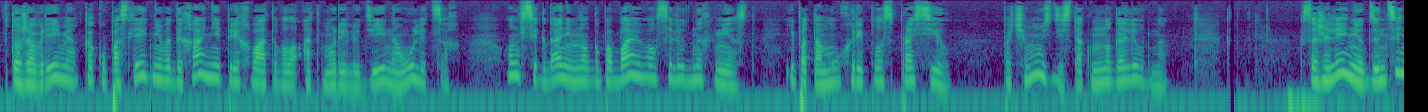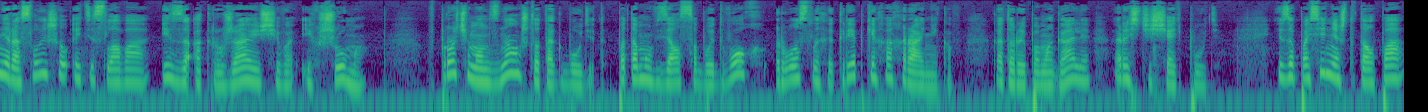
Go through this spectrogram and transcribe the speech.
в то же время, как у последнего дыхание перехватывало от моря людей на улицах. Он всегда немного побаивался людных мест и потому хрипло спросил, почему здесь так многолюдно. К сожалению, Дзинци не расслышал эти слова из-за окружающего их шума. Впрочем, он знал, что так будет, потому взял с собой двух рослых и крепких охранников, которые помогали расчищать путь. Из опасения, что толпа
